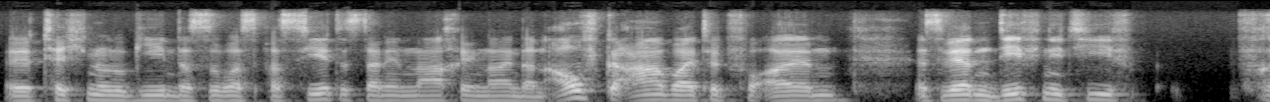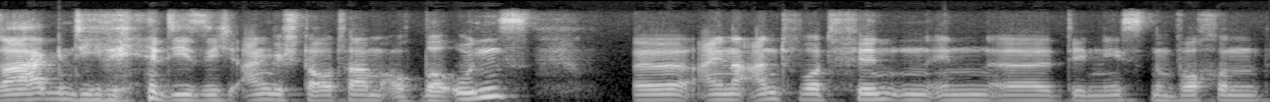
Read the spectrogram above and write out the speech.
äh, Technologien, dass sowas passiert ist dann im Nachhinein, dann aufgearbeitet vor allem. Es werden definitiv Fragen, die, wir, die sich angestaut haben, auch bei uns, äh, eine Antwort finden in den nächsten Wochen.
